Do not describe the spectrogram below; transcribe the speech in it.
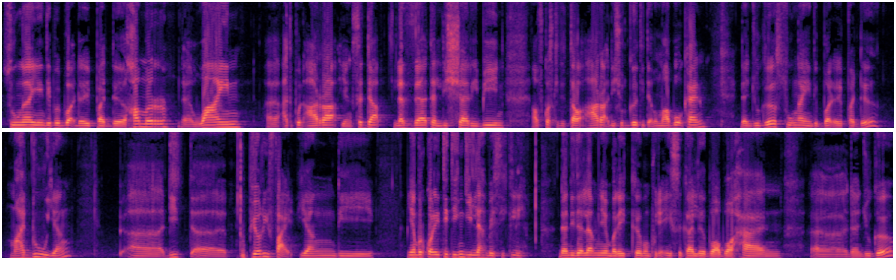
Sungai yang diperbuat daripada khamr, uh, wine, uh, ataupun arak yang sedap lazzatan lisyaribin of course kita tahu arak di syurga tidak memabukkan. Dan juga sungai yang dibuat daripada madu yang uh, di uh, purified yang di yang berkualiti tinggi lah basically. Dan di dalamnya mereka mempunyai segala buah-buahan uh, dan juga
